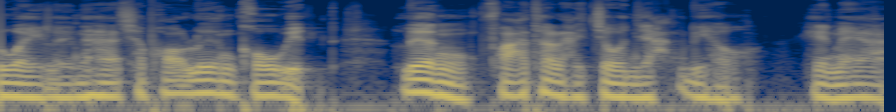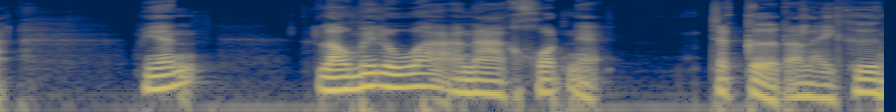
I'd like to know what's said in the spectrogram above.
รวยเลยนะฮะ เฉพาะเรื่องโควิด เรื่องฟ้าทลายโจรอย่างเดียว เห็นไหมฮะ เพราะฉะนั้นเราไม่รู้ว่าอนาคตเนี่ยจะเกิดอะไรขึ้น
